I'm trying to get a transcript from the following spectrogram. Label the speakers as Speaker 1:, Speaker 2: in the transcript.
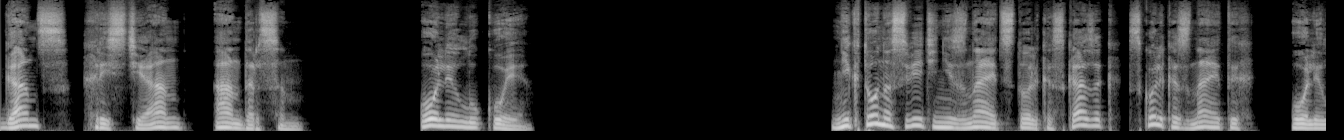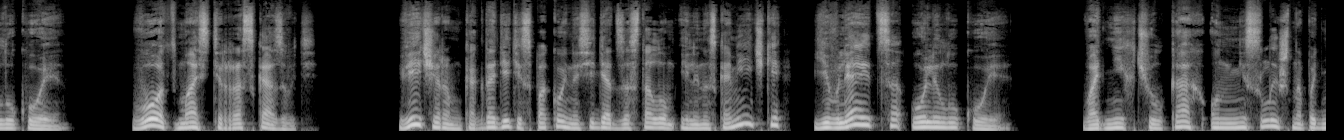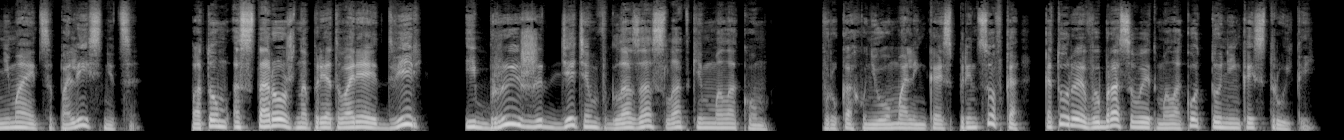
Speaker 1: Ганс Христиан Андерсен Оле Лукое Никто на свете не знает столько сказок, сколько знает их Оле Лукое. Вот мастер рассказывать. Вечером, когда дети спокойно сидят за столом или на скамеечке, является Оле Лукое. В одних чулках он неслышно поднимается по лестнице, потом осторожно приотворяет дверь и брызжет детям в глаза сладким молоком. В руках у него маленькая спринцовка, которая выбрасывает молоко тоненькой струйкой.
